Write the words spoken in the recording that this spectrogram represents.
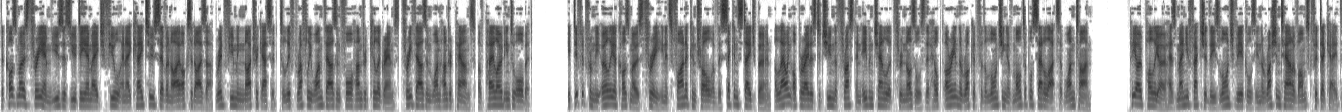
The Cosmos 3M uses UDMH fuel and AK27I oxidizer red fuming nitric acid to lift roughly 1,400 kilograms 3,100 pounds of payload into orbit. It differed from the earlier Cosmos 3 in its finer control of the second stage burn, allowing operators to tune the thrust and even channel it through nozzles that helped orient the rocket for the launching of multiple satellites at one time. PO Polyot has manufactured these launch vehicles in the Russian town of Omsk for decades.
